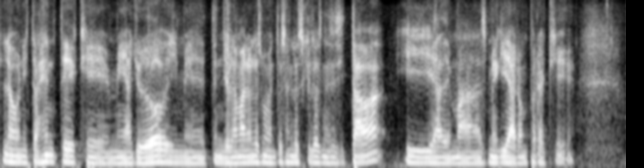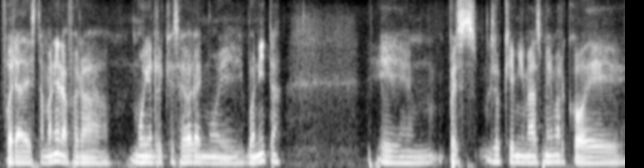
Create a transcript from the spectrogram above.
la bonita gente que me ayudó y me tendió la mano en los momentos en los que los necesitaba y además me guiaron para que fuera de esta manera, fuera muy enriquecedora y muy bonita. Eh, pues lo que a mí más me marcó de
